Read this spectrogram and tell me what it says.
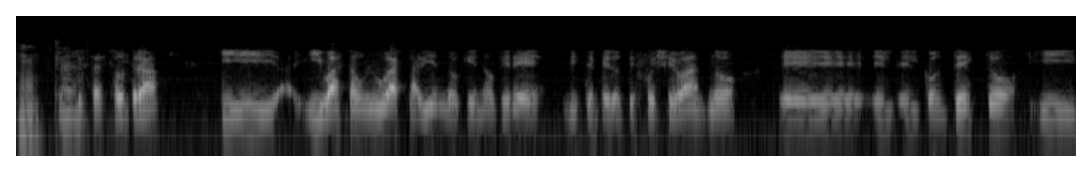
Hmm. Esa es otra. Y, y vas a un lugar sabiendo que no querés, ¿viste? Pero te fue llevando eh, el, el contexto y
